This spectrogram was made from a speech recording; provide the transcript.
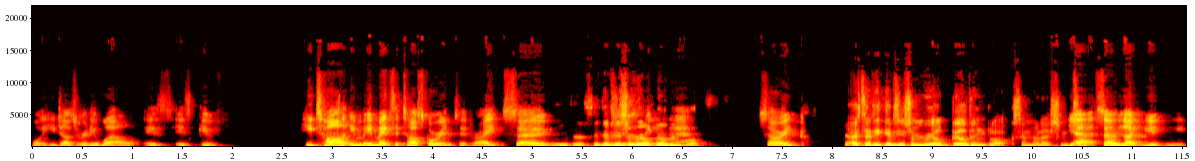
what he does really well is is give he ta- it makes it task oriented, right? So he, he gives you some real building there. blocks. Sorry. I said he gives you some real building blocks in relation. To Yeah. To- so like you, you,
